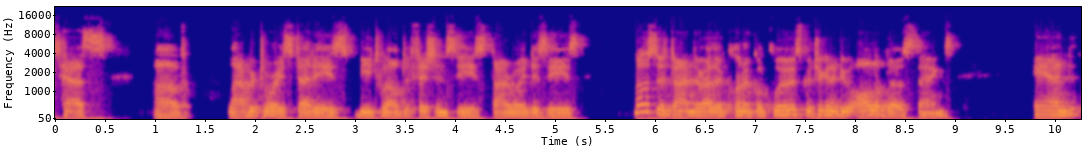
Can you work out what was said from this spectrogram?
tests of laboratory studies, B12 deficiencies, thyroid disease, most of the time, there are other clinical clues, but you're going to do all of those things. And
